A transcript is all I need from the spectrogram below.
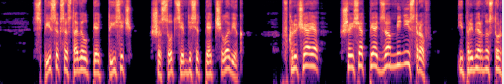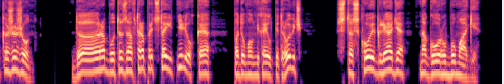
Список составил 5675 человек, включая 65 замминистров и примерно столько же жен. «Да, работа завтра предстоит нелегкая», — подумал Михаил Петрович, с тоской глядя на гору бумаги.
